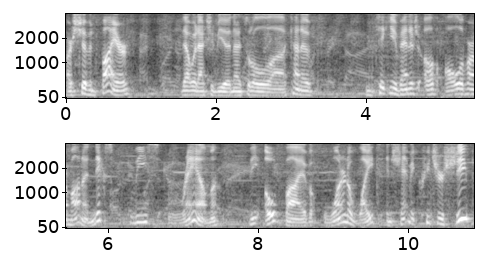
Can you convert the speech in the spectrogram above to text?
our Shivan Fire, that would actually be a nice little uh, kind of taking advantage of all of our mana. Nyx Fleece Ram, the 05, one and a white, enchantment creature sheep.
